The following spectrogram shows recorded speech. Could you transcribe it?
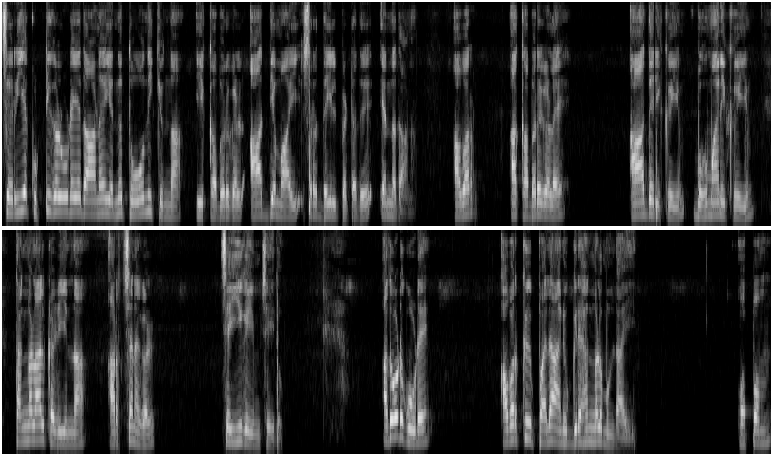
ചെറിയ കുട്ടികളുടേതാണ് എന്ന് തോന്നിക്കുന്ന ഈ കബറുകൾ ആദ്യമായി ശ്രദ്ധയിൽപ്പെട്ടത് എന്നതാണ്. അവർ ആ കബറുകളെ ആദരിക്കുകയും ബഹുമാനിക്കുകയും തങ്ങളാൽ കഴിയുന്ന അർച്ചനകൾ ചെയ്യുകയും ചെയ്തു. അതോടുകൂടെ അവർക്ക് പല അനുഗ്രഹങ്ങളുമുണ്ടായി ഒപ്പം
